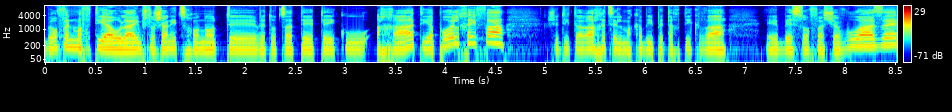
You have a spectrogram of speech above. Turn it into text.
באופן מפתיע אולי, עם שלושה ניצחונות ותוצאת תיקו אחת, היא הפועל חיפה. שתתארח אצל מכבי פתח תקווה אה, בסוף השבוע הזה.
